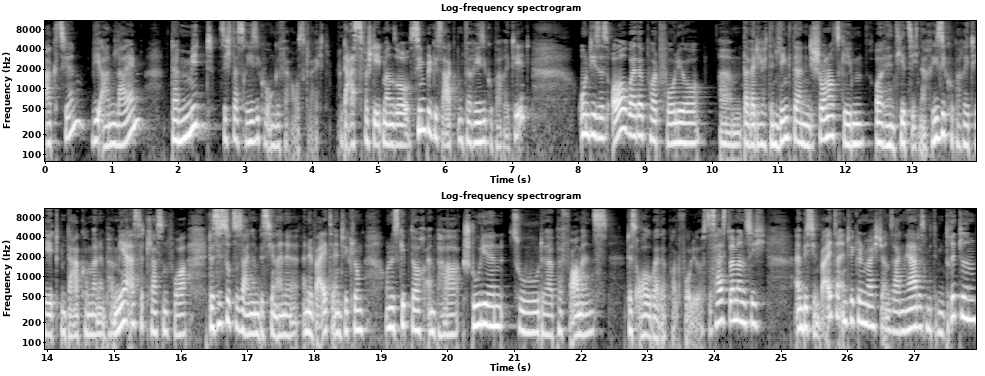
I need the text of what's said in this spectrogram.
Aktien wie Anleihen, damit sich das Risiko ungefähr ausgleicht. Das versteht man so simpel gesagt unter Risikoparität. Und dieses All-Weather-Portfolio ähm, da werde ich euch den Link dann in die Shownotes geben, orientiert sich nach Risikoparität und da kommen ein paar mehr Assetklassen vor. Das ist sozusagen ein bisschen eine, eine Weiterentwicklung und es gibt auch ein paar Studien zu der Performance des All-Weather-Portfolios. Das heißt, wenn man sich ein bisschen weiterentwickeln möchte und sagen, ja, das mit dem Dritteln,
